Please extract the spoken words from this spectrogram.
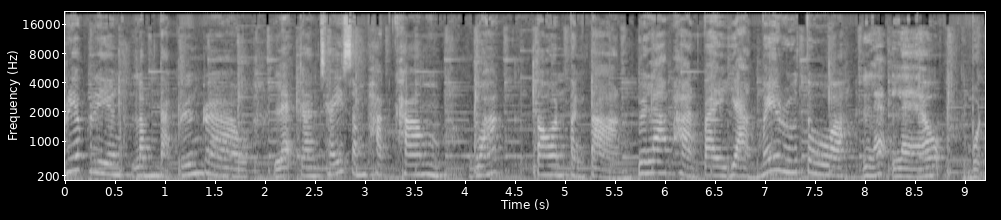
เรียบเรียงลำดับเรื่องราว และการใช้สัมผัสคำวรรค ตอนต่างๆ เวลาผ่านไปอย่างไม่รู้ตัว และแล้วบท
